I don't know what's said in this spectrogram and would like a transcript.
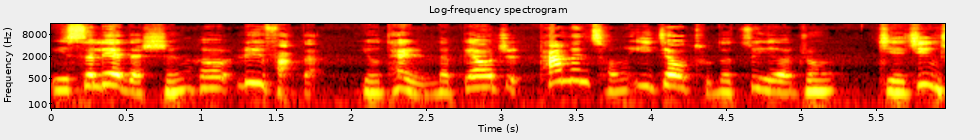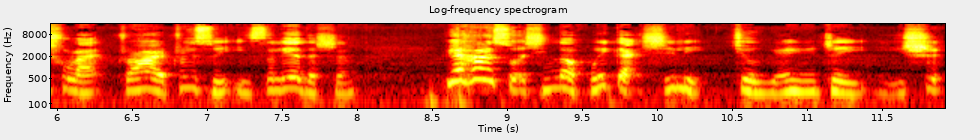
以色列的神和律法的犹太人的标志。他们从异教徒的罪恶中解禁出来，转而追随以色列的神。约翰所行的悔改洗礼就源于这一仪式。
